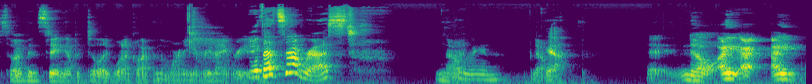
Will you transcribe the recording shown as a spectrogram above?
So I've been staying up until like one o'clock in the morning every night reading. Well, that's not rest. no, I mean, no, yeah. Uh, no. I, I, I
